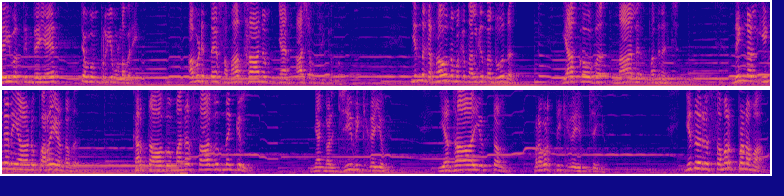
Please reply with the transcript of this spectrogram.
ദൈവത്തിന്റെ ഏറ്റവും പ്രിയമുള്ളവരെ അവിടുത്തെ സമാധാനം ഞാൻ ആശംസിക്കുന്നു. ഇന്ന് കർത്താവ് നമുക്ക് നൽകുന്ന ദൂത് യാക്കോബ് നാല് പതിനഞ്ച്. നിങ്ങൾ ഇങ്ങനെയാണ് പറയേണ്ടത്. കർത്താവ് മനസ്സാകുന്നെങ്കിൽ ഞങ്ങൾ ജീവിക്കുകയും യഥായുക്തം പ്രവർത്തിക്കുകയും ചെയ്യും. ഇതൊരു സമർപ്പണമാണ്.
